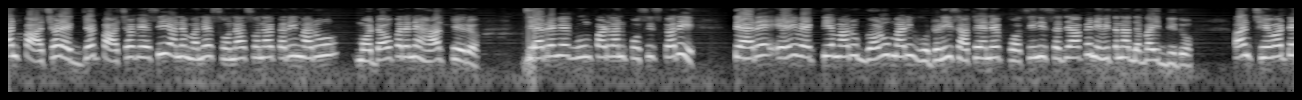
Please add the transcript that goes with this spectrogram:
અને પાછળ એક્ઝેક્ટ પાછળ બેસી અને મને સોના સોના કરીને મારું મોઢા ઉપર એને હાથ ફેર્યો. જ્યારે મેં બૂમ પાડવાની કોશિશ કરી, ત્યારે એ વ્યક્તિએ મારું ગળું મારી હોઢણી સાથે એને ફોસીની સજા આપે ને એવી રીતના દબાઈ દીધું. અને છેવટે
